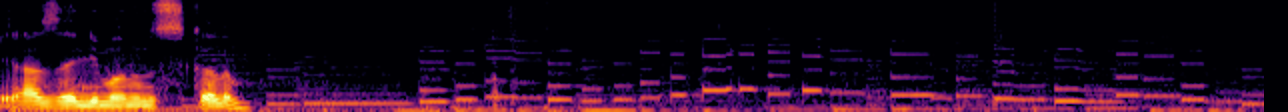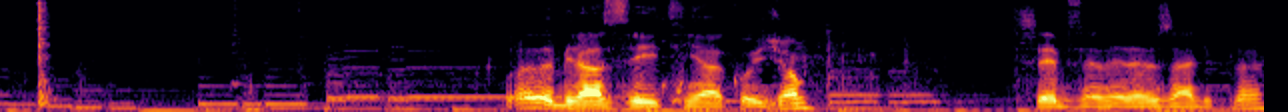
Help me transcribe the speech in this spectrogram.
biraz da limonunu sıkalım. Buna da biraz zeytinyağı koyacağım. Sebzelere özellikle.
